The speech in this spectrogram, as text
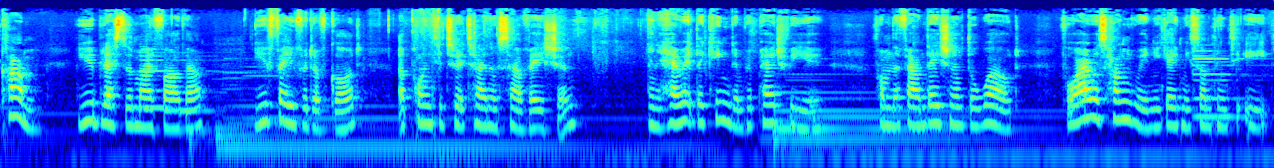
Come, you blessed of my father, you favored of God, appointed to eternal salvation, inherit the kingdom prepared for you from the foundation of the world. For I was hungry, and you gave me something to eat.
